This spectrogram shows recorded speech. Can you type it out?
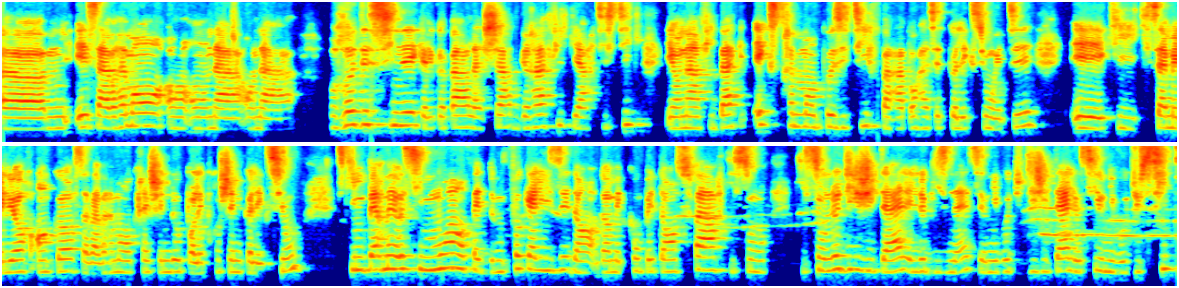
Euh, et ça vraiment, on a, on a redessiner quelque part la charte graphique et artistique et on a un feedback extrêmement positif par rapport à cette collection été et qui, qui s'améliore encore. Ça va vraiment au crescendo pour les prochaines collections. Ce qui me permet aussi, moi, en fait, de me focaliser dans, dans mes compétences phares qui sont qui sont le digital et le business. Et au niveau du digital aussi, au niveau du site,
